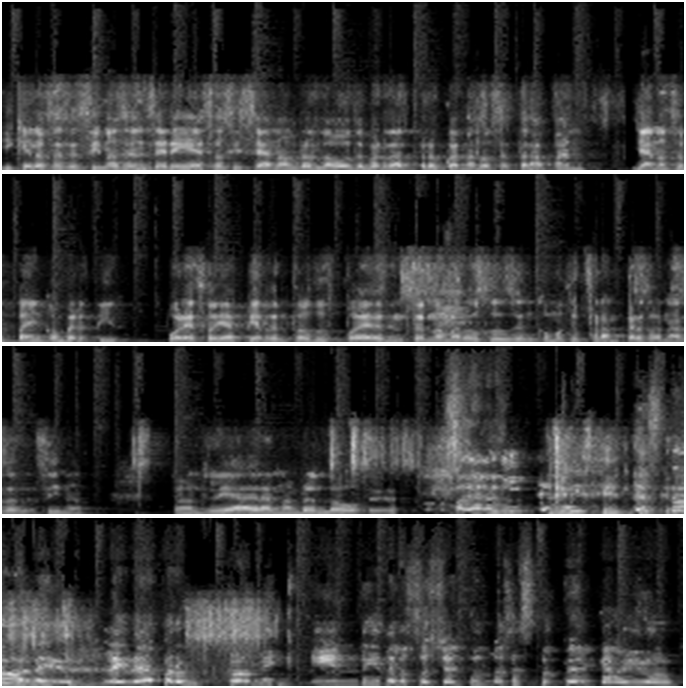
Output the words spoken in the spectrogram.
Y que los asesinos en serie, eso sí sean hombres lobos de verdad, pero cuando los atrapan, ya no se pueden convertir. Por eso ya pierden todos sus poderes, entonces nomás los usan como si fueran personas asesinas. Pero en realidad eran hombres lobos. Es, como la, idea para un cómic indie de los 80 más estúpida que ha habido.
